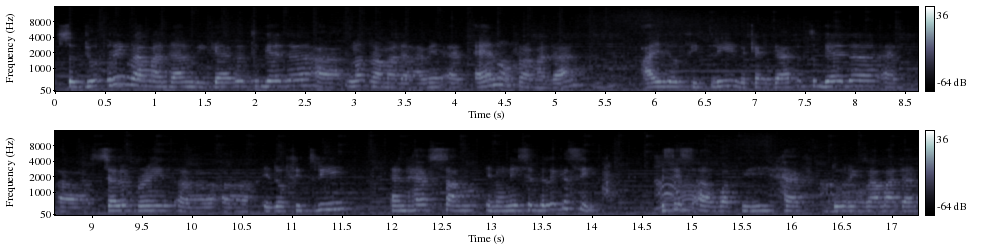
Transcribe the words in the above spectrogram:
So during Ramadan we gather together, uh, not Ramadan, I mean at end of Ramadan, mm-hmm. Idul Fitri, we can gather together and uh, celebrate uh, uh, Idul Fitri and have some Indonesian delicacy. This is ah. uh, what we have during Ramadan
